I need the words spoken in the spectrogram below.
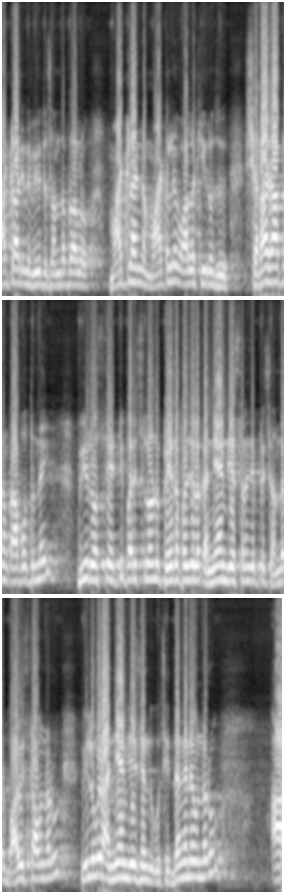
మాట్లాడిన వివిధ సందర్భాల్లో మాట్లాడిన మాటలే వాళ్ళకి ఈరోజు శరాఘాతం కాబోతున్నాయి. వీరు వస్తే ఎట్టి పరిస్థితుల్లోనూ పేద ప్రజలకు అన్యాయం చేస్తారని చెప్పేసి అందరూ భావిస్తూ ఉన్నారు. వీళ్ళు కూడా అన్యాయం చేసేందుకు సిద్ధంగానే ఉన్నారు. ఆ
